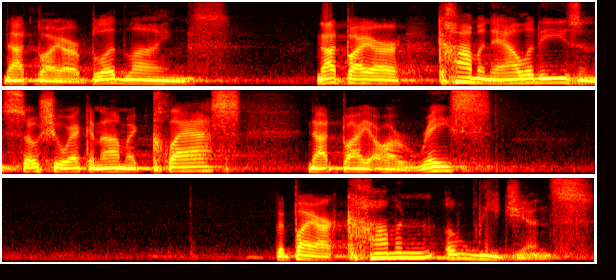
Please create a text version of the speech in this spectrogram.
not by our bloodlines, not by our commonalities and socioeconomic class, not by our race, but by our common allegiance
